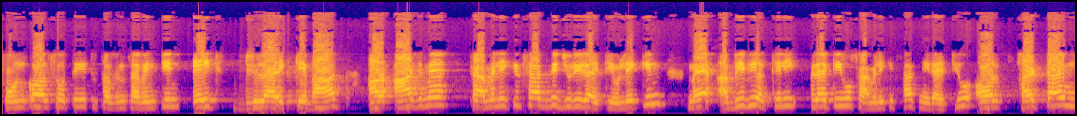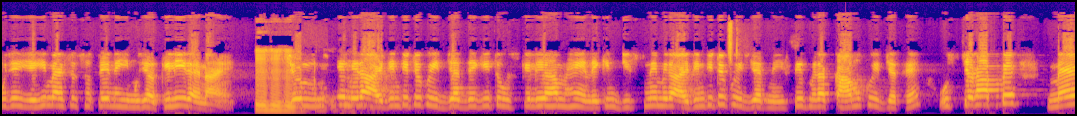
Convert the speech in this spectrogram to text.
फ़ोन कॉल्स होते हैं 2017 8 जुलाई के बाद, और आज मैं फैमिली के साथ भी जुड़ी रहती हूँ लेकिन मैं अभी भी अकेली रहती हूँ फैमिली के साथ नहीं रहती हूँ और हर टाइम मुझे यही महसूस होते नहीं मुझे अकेली रहना है हम्म, हम्म, हम्म। जो मुझे मेरा आइडेंटिटी को इज़्ज़त देगी तो उसके लिए हम हैं लेकिन जिसमें मेरा आइडेंटिटी को इज़्ज़त नहीं सिर्फ़ मेरा काम को इज़्ज़त है उस जगह पे मैं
